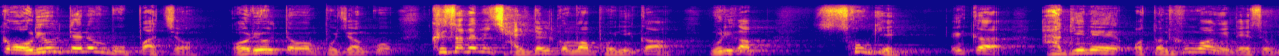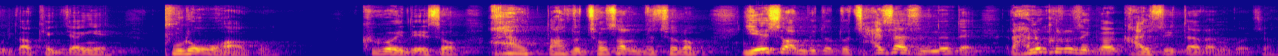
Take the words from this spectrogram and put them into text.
그 어려울 때는 못 봤죠. 어려울 때만 보지 않고 그 사람이 잘 될 것만 보니까 우리가 속이 그러니까 악인의 어떤 흥왕에 대해서 우리가 굉장히 부러워하고 그거에 대해서 아 나도 저 사람들처럼 예수 안 믿어도 잘 살 수 있는데 라는 그런 생각을 갈 수 있다라는 거죠.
